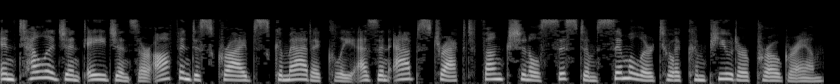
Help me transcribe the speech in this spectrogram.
Intelligent agents are often described schematically as an abstract functional system similar to a computer program.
